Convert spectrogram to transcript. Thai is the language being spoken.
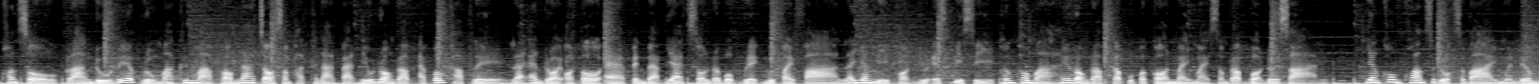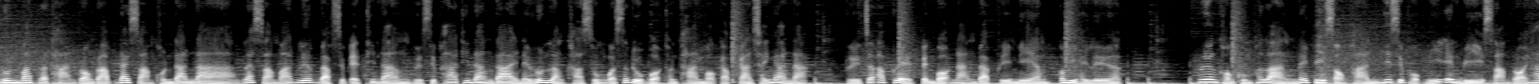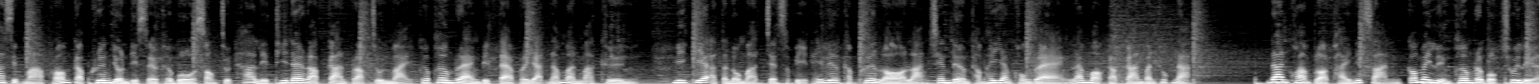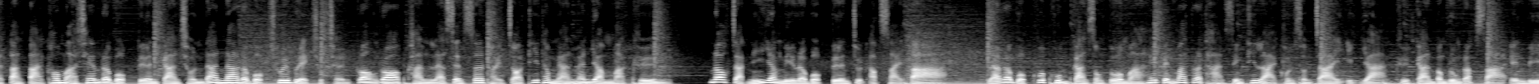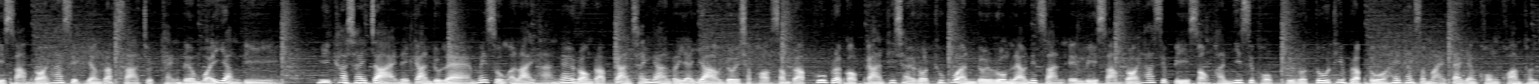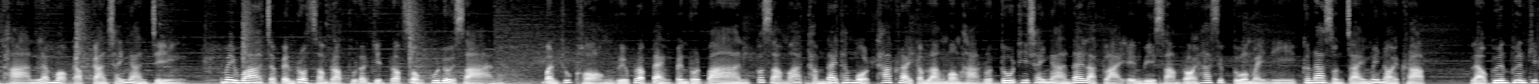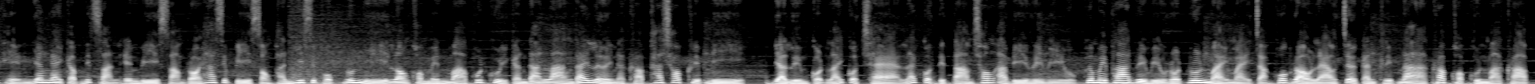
คอนโซลกลางดูเรียบหรูมากขึ้นมาพร้อมหน้าจอสัมผัสขนาด 8 นิ้วรองรับ Apple CarPlay และ Android Auto Air เป็นแบบแยกโซนระบบเบรกมือไฟฟ้า และยังมีพอร์ต USB-C เพิ่มเข้ามาให้รองรับกับอุปกรณ์ใหม่ๆสำหรับเบาะโดยสาร ยังคงความสะดวกสบายเหมือนเดิมรุ่นมาตรฐานรองรับได้ 3 คนด้านหน้า และสามารถเลือกแบบ 11 ที่นั่งหรือ 15 ที่นั่งได้ในรุ่นหลังคาสูงวัสดุเบาะทนทานเหมาะกับการใช้งานหนัก หรือจะอัปเกรดเป็นเบาะหนังแบบพรีเมียมก็มีให้เลือก เรื่องของขุมพลังในปี 2026 นี้ NV 350 มาพร้อมกับเครื่องยนต์ดีเซลเทอร์โบ 2.5 ลิตรที่ได้รับการปรับจูนใหม่เพื่อเพิ่มแรงบิดแต่ประหยัดน้ำมันมากขึ้น มีเกียร์อัตโนมัติ 7 สปีดให้เลือกขับเคลื่อนล้อหลังเช่นเดิมทำให้ยังคงแรงและเหมาะกับการบรรทุกหนัก ด้านความปลอดภัยนิสสันก็ไม่ลืมเพิ่มระบบช่วยเหลือต่างๆ เข้ามาเช่นระบบเตือนการชนด้านหน้าระบบช่วยเบรกฉุกเฉินกล้องรอบคันและเซ็นเซอร์ถอยจอดที่ทำงานแม่นยำมากขึ้น นอกจากนี้ยังมีระบบเตือนจุดอับสายตา และระบบควบคุมการทรงตัวมาให้เป็นมาตรฐานสิ่งที่หลายคนสนใจอีกอย่าง คือการบำรุงรักษา NV 350 ยังรักษาจุดแข็งเดิมไว้อย่างดี มีค่าใช้จ่ายในการดูแลไม่สูงอะไรหาง่ายรองรับการใช้งานระยะยาวโดยเฉพาะสำหรับผู้ประกอบการที่ใช้รถทุกวันโดยรวมแล้วนิสสัน NV 350 ปี 2026 คือรถตู้ที่ปรับตัวให้ทันสมัยแต่ยังคงความทนทานและเหมาะกับการใช้งานจริง ไม่ว่าจะเป็นรถสำหรับธุรกิจรับส่งผู้โดยสาร บรรทุกของหรือปรับแต่งเป็นรถบ้าน ก็สามารถทำได้ทั้งหมด ถ้าใครกำลังมองหารถตู้ที่ใช้งานได้หลากหลาย NV 350 ตัวใหม่นี้ก็น่าสนใจไม่น้อยครับ แล้วเพื่อนๆคิดเห็นยังไงกับนิสสัน NV 350 ปี 2026 รุ่นนี้ลองคอมเมนต์มาพูดคุยกันด้านล่างได้เลยนะครับ ถ้าชอบคลิปนี้อย่าลืมกดไลค์กดแชร์และกดติดตามช่อง RB Review เพื่อไม่พลาดรีวิวรถรุ่นใหม่ๆ จากพวกเราแล้วเจอกันคลิปหน้าครับขอบคุณมากครับ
